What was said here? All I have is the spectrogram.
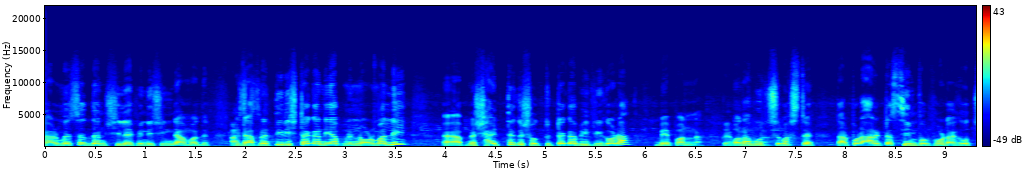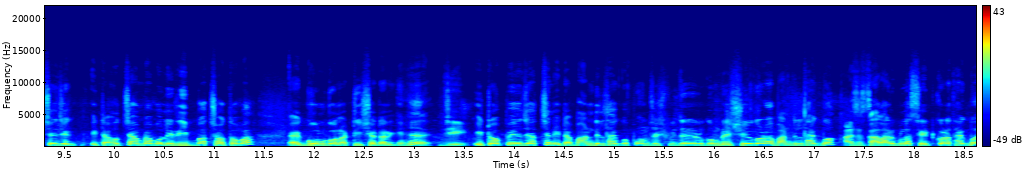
গার্মেন্টসের দেন সিলাই ফিনিশিংটা আমাদের। এটা আপনি তিরিশ টাকা নিয়ে আপনি নর্মালি আপনি ষাট থেকে সত্তর টাকা বিক্রি করা ব্যাপার না। কথা বুঝতে পারছেন? তারপর আরেকটা সিম্পল প্রোডাক্ট হচ্ছে যে এটা হচ্ছে আমরা বলি রিপ বাচ্চা অথবা গোল গলা টি শার্ট আর কি হ্যাঁ? জি। এটাও পেয়ে যাচ্ছেন এটা বান্ডিল থাকবে পঞ্চাশ পিসের এরকম রেশিও করা বান্ডিল থাকব আচ্ছা, আচ্ছা। কালারগুলো সেট করা থাকবে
